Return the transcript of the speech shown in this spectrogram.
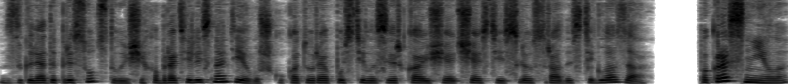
Взгляды присутствующих обратились на девушку, которая опустила сверкающие от счастья и слез радости глаза, покраснела,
